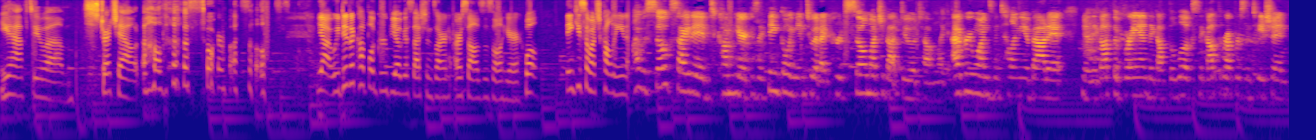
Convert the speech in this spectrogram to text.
You have to um, stretch out all those sore muscles. Yeah, we did a couple group yoga sessions our, ourselves as well here. Well, Thank you so much, Colleen. I was so excited to come here because I think going into it, I'd heard so much about Duotone. Like everyone's been telling me about it. You know, they got the brand, they got the looks, they got the representation.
